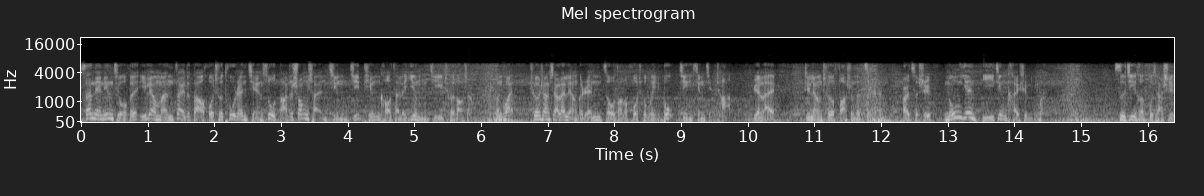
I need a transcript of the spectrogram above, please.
三点零九分，一辆满载的大货车突然减速，打着双闪，紧急停靠在了应急车道上。很快，车上下来两个人，走到了货车尾部进行检查。原来，这辆车发生了自燃，而此时浓烟已经开始弥漫。司机和副驾驶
